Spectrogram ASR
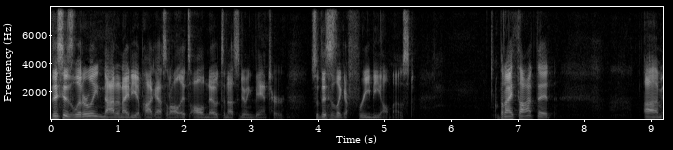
this is literally not an idea podcast at all. It's all notes and us doing banter. So this is like a freebie almost. But I thought that um,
